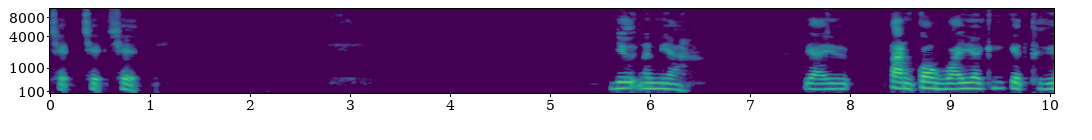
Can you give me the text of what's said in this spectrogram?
แฉะแฉะแฉะเยอะนั่นเนี่ยยายตั้งกล้องไว้ยายขี้เกียจถือ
